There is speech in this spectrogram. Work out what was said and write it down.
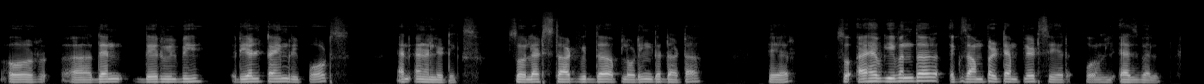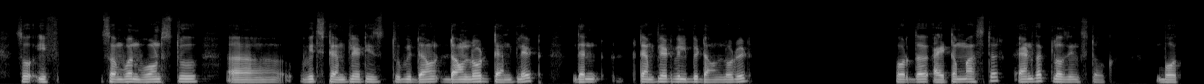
or uh, then there will be real-time reports and analytics. So let's start with the uploading the data here. So I have given the example templates here as well. So if someone wants to uh, which template is to be down download template, then template will be downloaded for the item master and the closing stock both.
